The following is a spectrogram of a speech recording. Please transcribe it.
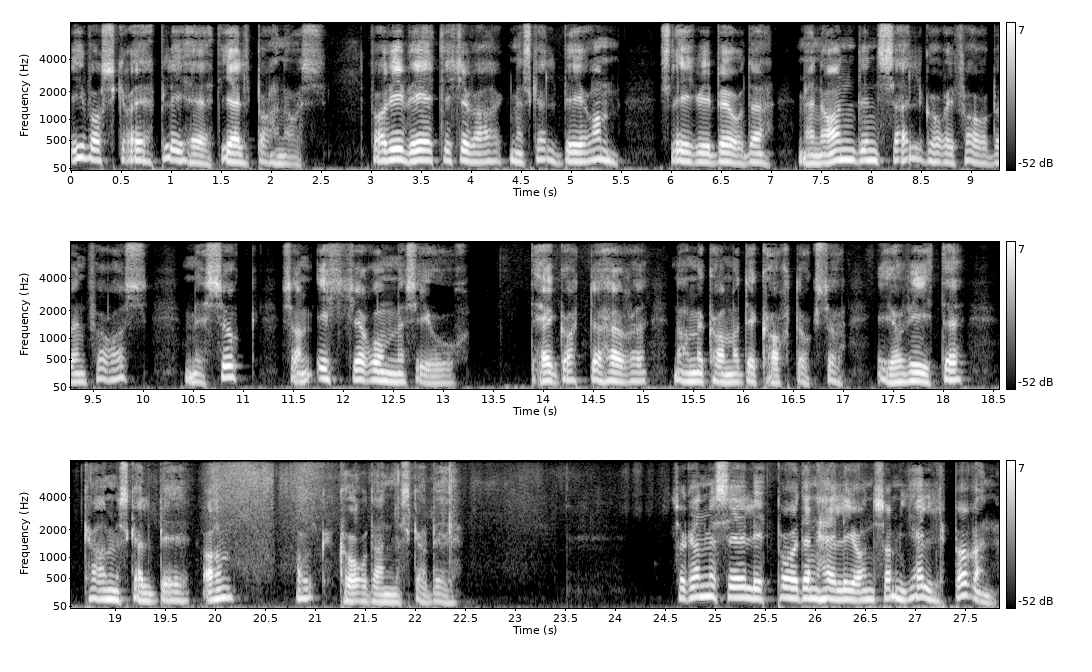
I vår skrøpelighet hjelper han oss. For vi vet ikke hva vi skal be om, slik vi burde, men Ånden selv går i forbønn for oss med sukk som ikke rommes i ord. Det er godt å høre når vi kommer til kort også, i å vite hva vi skal be om, og hvordan vi skal be. Så kan vi se litt på Den hellige ånd som hjelperen.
